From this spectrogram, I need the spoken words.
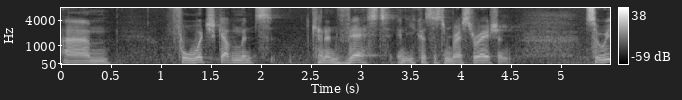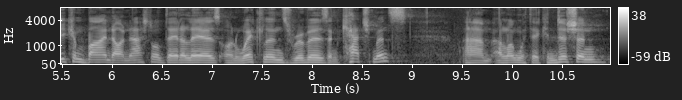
um, for which governments can invest in ecosystem restoration. So we combined our national data layers on wetlands, rivers, and catchments, um, along with their condition,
